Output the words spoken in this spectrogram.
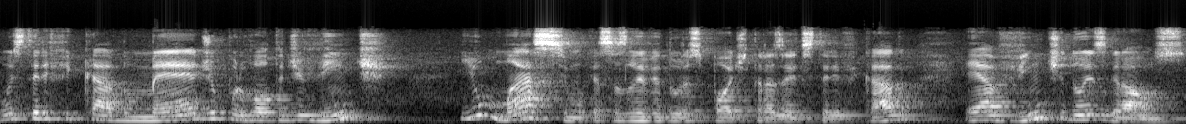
Um esterificado médio por volta de 20 e o máximo que essas leveduras pode trazer de esterificado é a 22 graus.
